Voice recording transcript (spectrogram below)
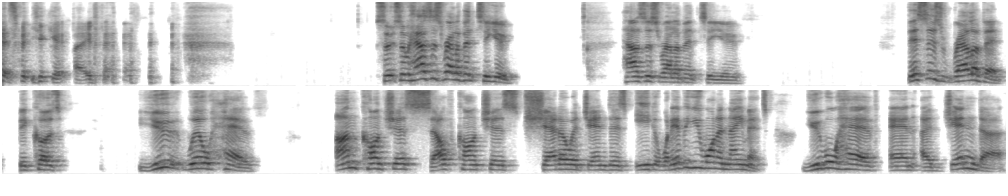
That's what you get paid. so, so how's this relevant to you? How's this relevant to you? This is relevant because you will have unconscious, self conscious, shadow agendas, ego, whatever you want to name it. You will have an agenda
